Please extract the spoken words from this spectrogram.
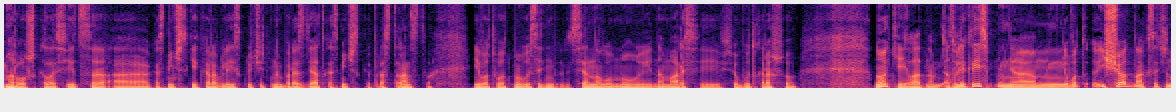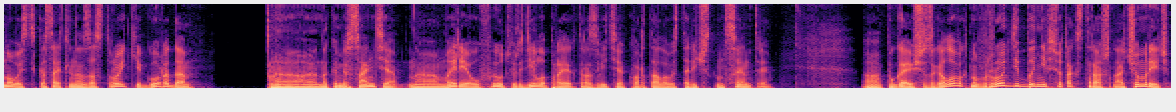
рожь колосится, а космические корабли исключительно бороздят космическое пространство. И вот-вот мы высадимся на Луну и на Марсе, и все будет хорошо. Ну окей, ладно, отвлеклись. Вот еще одна, кстати, новость касательно застройки города. Э, на «Коммерсанте» э, мэрия Уфы утвердила проект развития квартала в историческом центре. Э, пугающий заголовок, но вроде бы не все так страшно. О чем речь?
